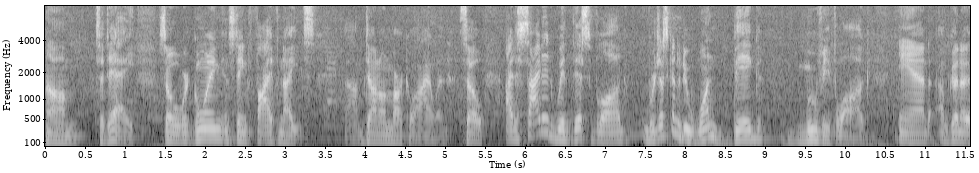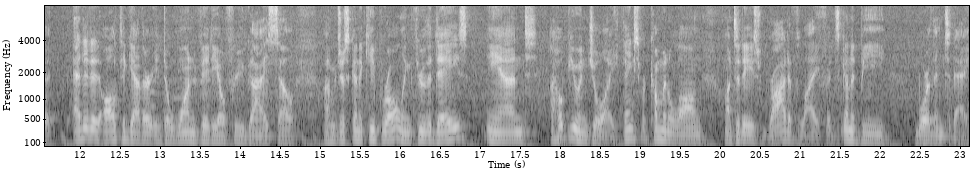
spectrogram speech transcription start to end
um, today. So we're going and staying five nights um, down on Marco Island. So I decided with this vlog, we're just going to do one big movie vlog, and I'm going to edit it all together into one video for you guys. So I'm just going to keep rolling through the days, and I hope you enjoy. Thanks for coming along on today's Ride of Life. It's going to be more than today.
